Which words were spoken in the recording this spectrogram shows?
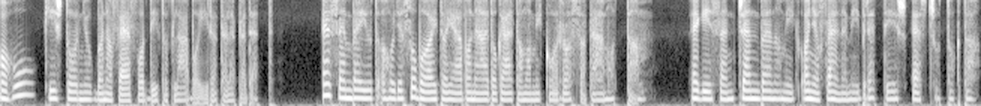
A hó kis tornyokban a felfordított lábaira telepedett. Eszembe jut, ahogy a szoba ajtajában áldogáltam, amikor rosszat álmodtam. Egészen csendben, amíg anya fel nem ébredt, és ezt csuttogta.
